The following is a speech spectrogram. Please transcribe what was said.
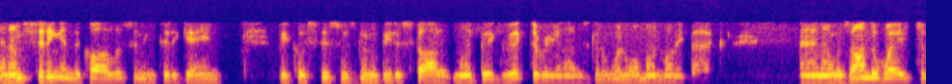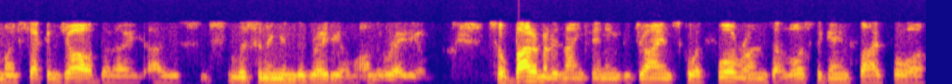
and I'm sitting in the car listening to the game because this was going to be the start of my big victory, and I was going to win all my money back and I was on the way to my second job, but I, I was listening in the radio on the radio. So bottom of the ninth inning, the Giants scored four runs. I lost the game five four,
